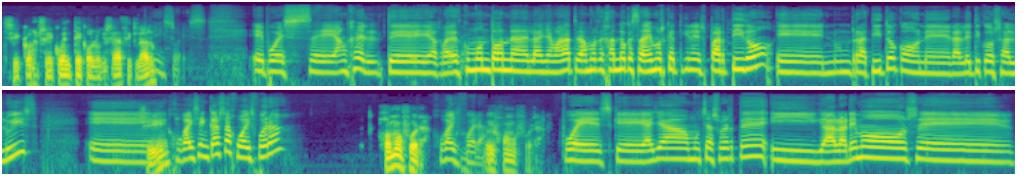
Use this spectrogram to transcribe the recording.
ser consecuente con lo que se hace, claro. Eso es. Eh, pues eh, Ángel, te agradezco un montón la llamada. Te vamos dejando que sabemos que tienes partido en un ratito con el Atlético San Luis. Eh, ¿Jugáis en casa? ¿Jugáis fuera? Jugamos fuera. Jugáis fuera. Hoy jugamos fuera. Pues que haya mucha suerte y hablaremos eh,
